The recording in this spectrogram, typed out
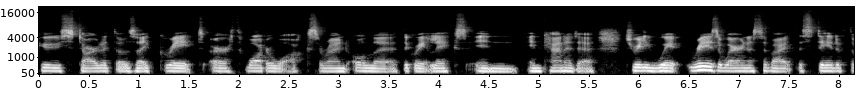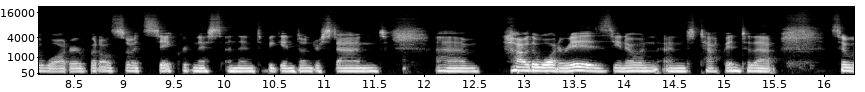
who started those like great Earth water walks around all the, the Great Lakes in in Canada to really wa- raise awareness about the state of the water, but also its sacredness, and then to begin to understand um, how the water is, you know, and and tap into that. So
